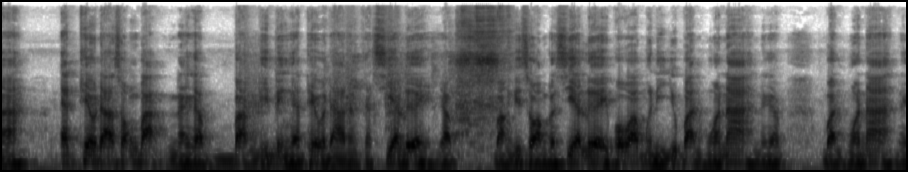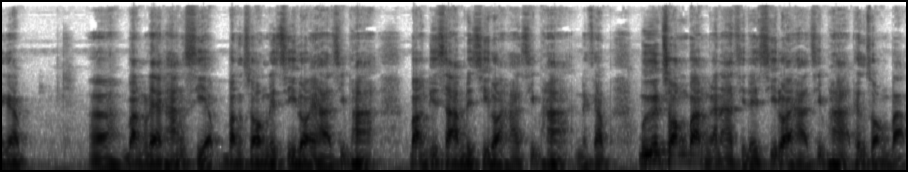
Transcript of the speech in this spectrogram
ฮะ แอดเทวดาสองบังนะครับบังที่หนึ่งแอดเทวดานั่นก็เสียเลยครับบังที่สองก็เสียเลย เพราะว่ามือนี้อยู่บ้านหัวหน้านะครับบ้านหัวหน้านะครับเอ่อบังแรกหางเสียบบังสองได้สี่ร้อยห้าสิบห้าบังที่สามได้สี่ร้อยห้าสิบห้านะครับมืออนสองบังกันอาจสิได้สี่ร้อยห้าสิบห้าทั้งสองบัง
